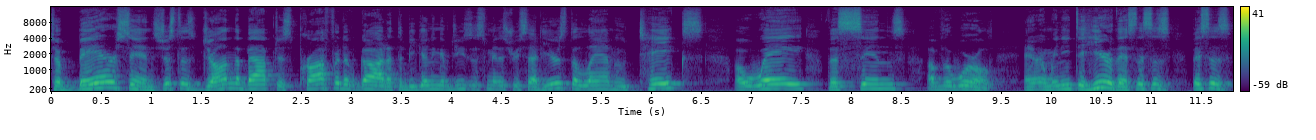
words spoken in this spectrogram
to bear sins, just as John the Baptist, prophet of God, at the beginning of Jesus' ministry said, Here's the Lamb who takes away the sins of the world. And, we need to hear this. This is, this is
